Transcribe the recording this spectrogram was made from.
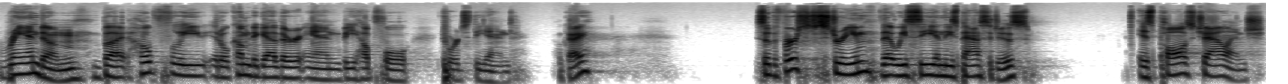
random, but hopefully it'll come together and be helpful towards the end. Okay? So, the first stream that we see in these passages is Paul's challenge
